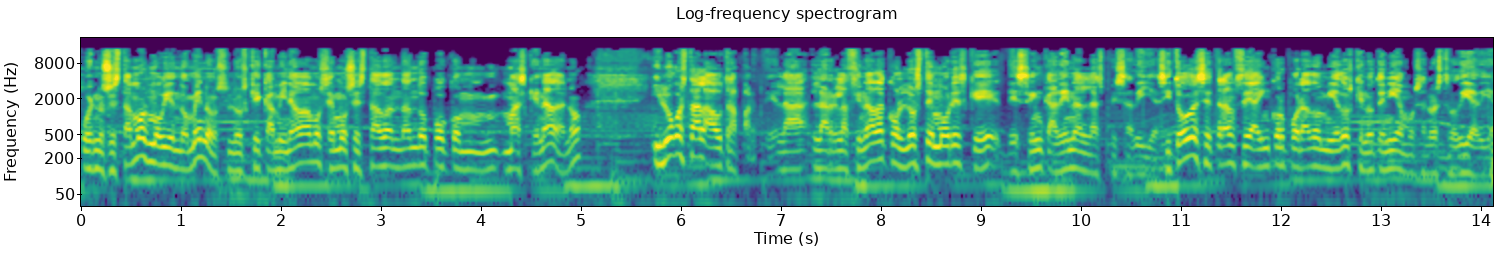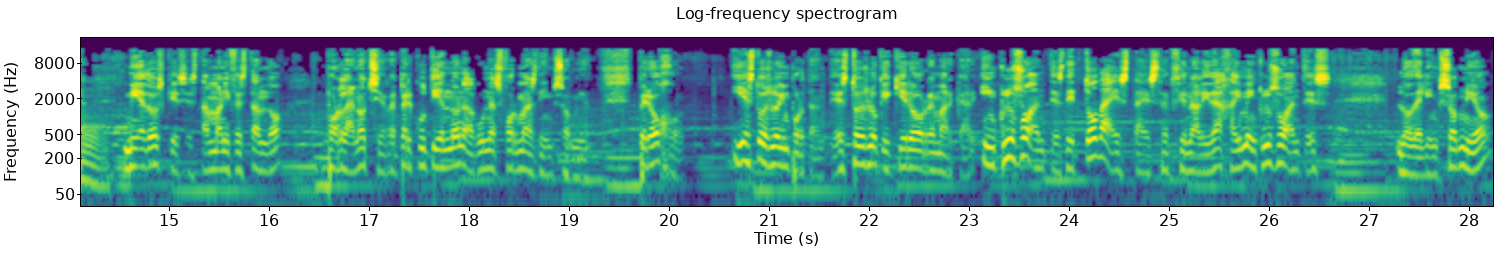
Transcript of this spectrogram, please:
pues nos estamos moviendo menos. Los que caminábamos hemos estado andando poco más que nada, ¿no? Y luego está la otra parte, la, relacionada con los temores que desencadenan las pesadillas. Y todo ese trance ha incorporado miedos que no teníamos a nuestro día a día. Mm. Miedos que se están manifestando por la noche, repercutiendo en algunas formas de insomnio. Pero ojo, y esto es lo importante, esto es lo que quiero remarcar. Incluso antes de toda esta excepcionalidad, Jaime, incluso antes, lo del insomnio,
